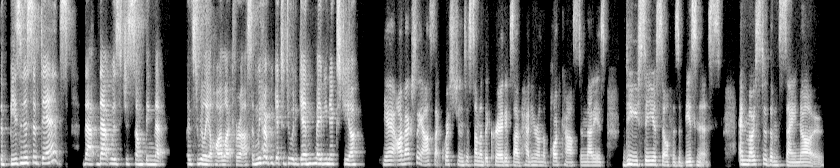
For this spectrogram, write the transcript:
the business of dance that that was just something that it's really a highlight for us and we hope we get to do it again maybe next year. Yeah i've actually asked that question to some of the creatives i've had here on the podcast and that is do you see yourself as a business? And most of them say no.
